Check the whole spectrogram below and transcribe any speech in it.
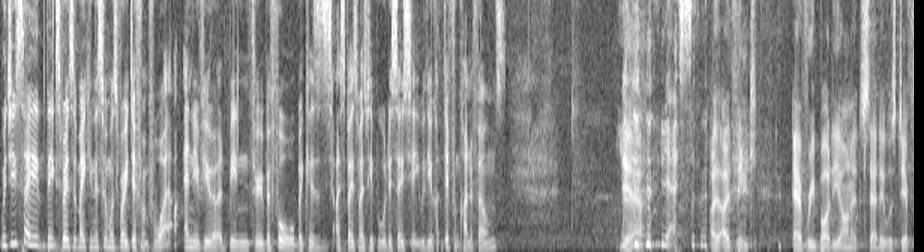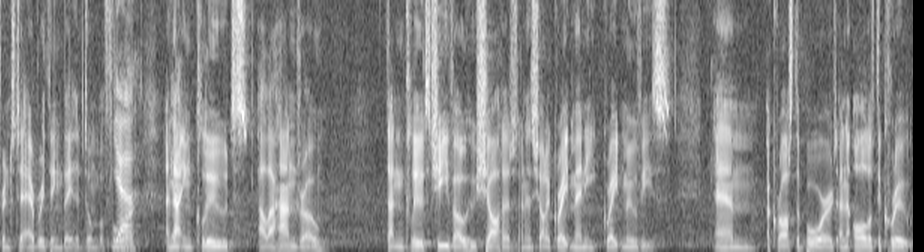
Would you say the experience of making this film was very different from what any of you had been through before? Because I suppose most people would associate with you different kind of films. Yeah, yes. I, I think everybody on it said it was different to everything they had done before. Yeah, And yeah. that includes Alejandro, that includes Chivo, who shot it and has shot a great many great movies um, across the board, and all of the crew.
